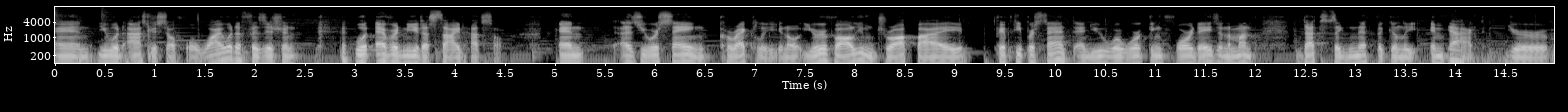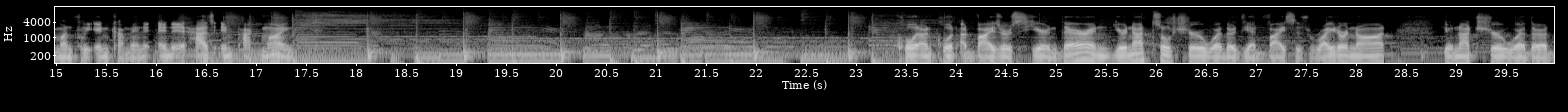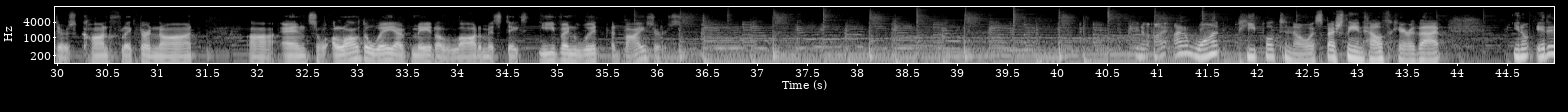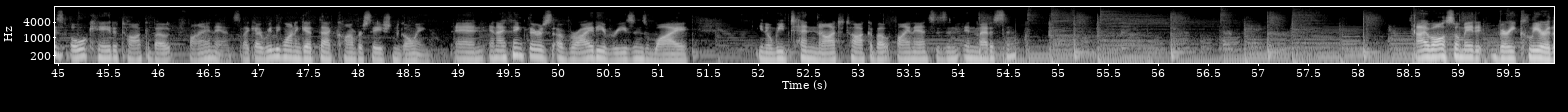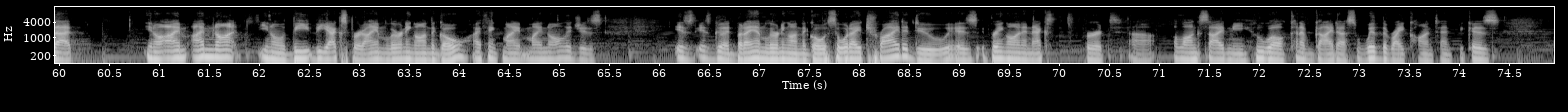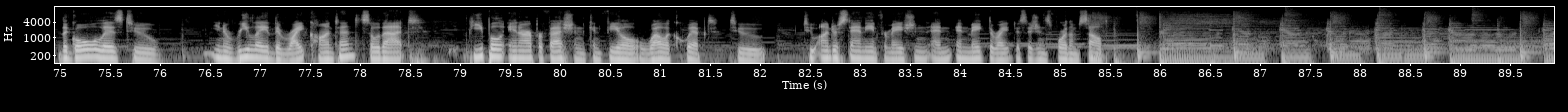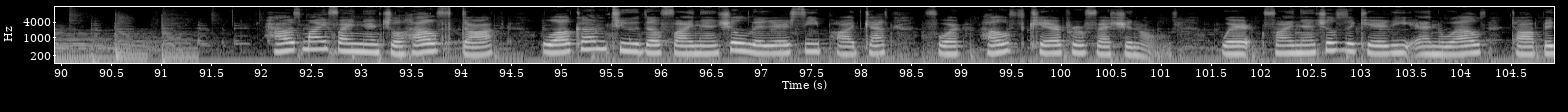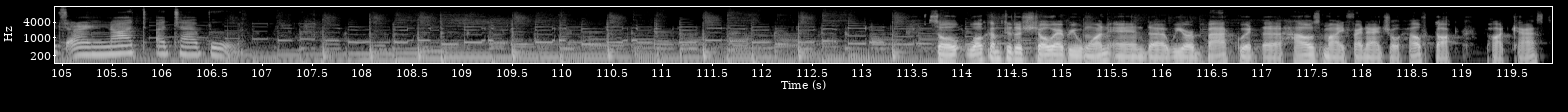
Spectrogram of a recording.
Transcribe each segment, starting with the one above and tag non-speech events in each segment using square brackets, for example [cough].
and you would ask yourself, well, why would a physician [laughs] would ever need a side hustle? And as you were saying correctly, you know, your volume dropped by 50% and you were working four days in a month, that significantly impact yeah. your monthly income and, and it has impact mine. quote unquote advisors here and there, and you're not so sure whether the advice is right or not. You're not sure whether there's conflict or not. Uh, and so along the way, I've made a lot of mistakes, even with advisors. You know, I, I want people to know, especially in healthcare, that you know it is okay to talk about finance like i really want to get that conversation going and and i think there's a variety of reasons why you know, we tend not to talk about finances in, in medicine. I've also made it very clear that you know i'm i'm not you know the the expert. I am learning on the go. I think my my knowledge is is is good but i am learning on the go. So what i try to do is bring on an expert uh, alongside me who will kind of guide us with the right content because the goal is to you know relay the right content so that people in our profession can feel well equipped to to understand the information and, and make the right decisions for themselves. My financial health, Doc? Welcome to the Financial Literacy Podcast for healthcare professionals, where financial security and wealth topics are not a taboo. So, welcome to the show, everyone. And uh, we are back with uh, How's My Financial Health Doc podcast.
